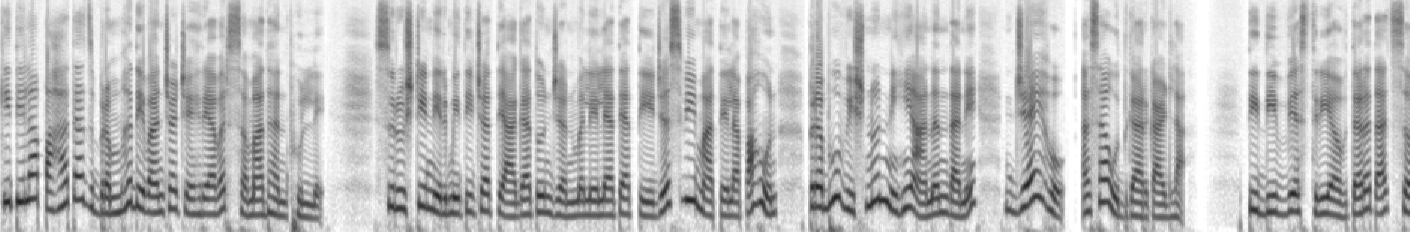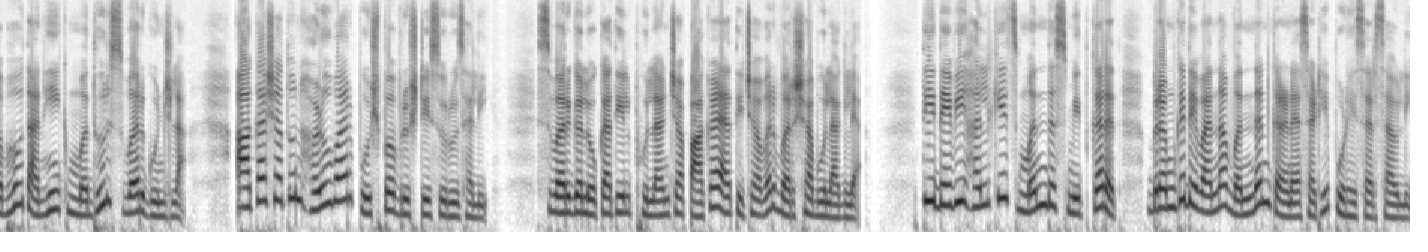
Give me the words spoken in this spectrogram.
की तिला पाहताच ब्रह्मदेवांच्या चेहऱ्यावर समाधान फुलले. सृष्टी निर्मितीच्या त्यागातून जन्मलेल्या त्या तेजस्वी मातेला पाहून प्रभू विष्णूंनीही आनंदाने जय हो असा उद्गार काढला. ती दिव्य स्त्री अवतरताच सभोवतानी एक मधुर स्वर गुंजला. आकाशातून हळूवार पुष्पवृष्टी सुरू झाली. स्वर्गलोकातील फुलांच्या पाकळ्या तिच्यावर वर्षाबू लागल्या. ती देवी हलकेच मंद स्मित करत ब्रह्मदेवांना वंदन करण्यासाठी पुढे सरसावली.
